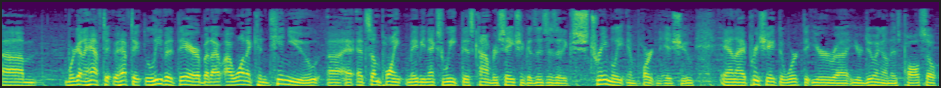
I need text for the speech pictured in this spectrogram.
Um, we're going to have to have to leave it there, but I, I want to continue uh, at, at, some point, maybe next week, this conversation because this is an extremely important issue, and I appreciate the work that you're uh, you're doing on this, Paul. So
